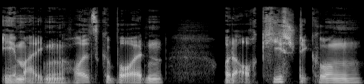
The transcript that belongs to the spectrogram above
ehemaligen Holzgebäuden oder auch Kiesstickungen,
